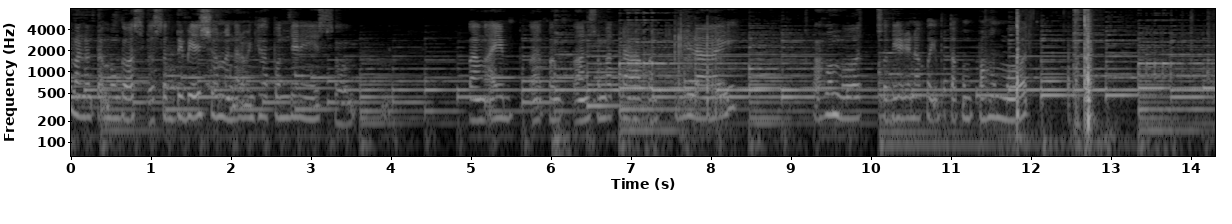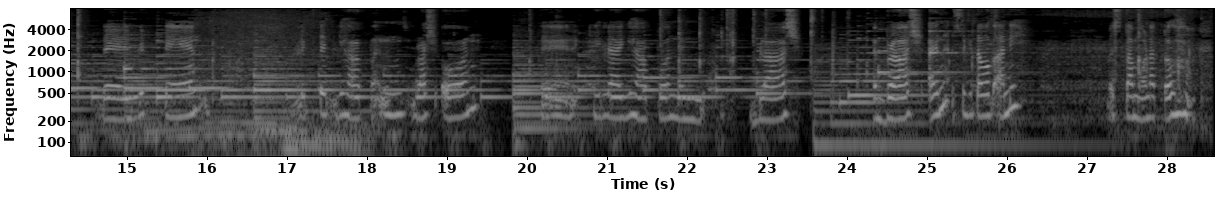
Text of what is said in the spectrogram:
bawal man ang tamong gawas to subdivision man naman hapon din eh. So pang ay uh, pang ano sa mata pang kilay pahumot. So di rin ako ibut akong pahumot. Then lip tint lip tint gihapon brush on. Then kilay gihapon then blush eh, brush. Ay na sige tawag ani. Basta mo na to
